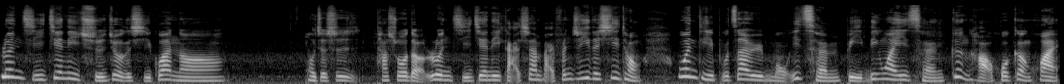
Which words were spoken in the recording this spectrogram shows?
论及建立持久的习惯呢？或者是他说的论及建立改善百分之一的系统，问题不在于某一层比另外一层更好或更坏，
